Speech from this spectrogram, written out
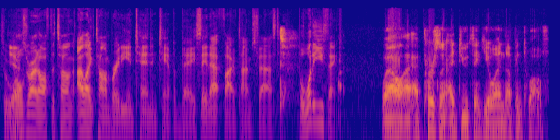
So it Yeah. rolls right off the tongue. I like Tom Brady in 10 in Tampa Bay. Say that five times fast. But what do you think? Well, I, I personally I do think he'll end up in twelve,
